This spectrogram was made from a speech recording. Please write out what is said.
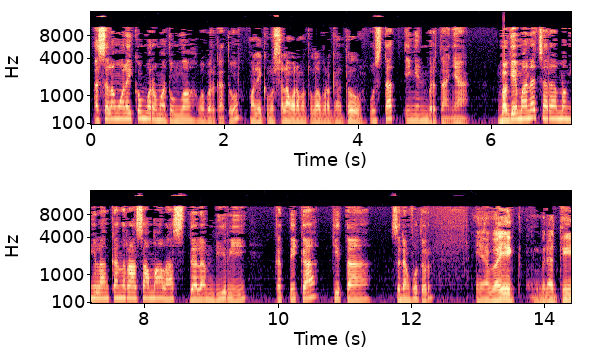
Assalamualaikum warahmatullahi wabarakatuh. Waalaikumsalam warahmatullahi wabarakatuh. Ustadz ingin bertanya, bagaimana cara menghilangkan rasa malas dalam diri ketika kita sedang futur? Ya baik, berarti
